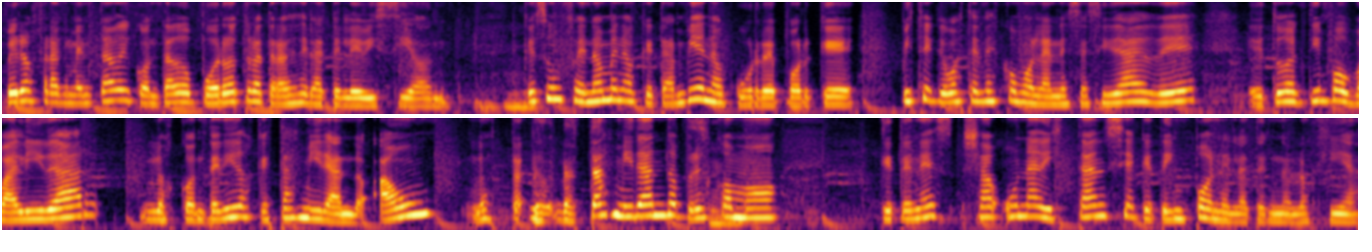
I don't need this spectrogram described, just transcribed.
pero fragmentado y contado por otro a través de la televisión. Que es un fenómeno que también ocurre, porque viste que vos tenés como la necesidad de eh, todo el tiempo validar los contenidos que estás mirando. Aún lo, está- lo- lo estás mirando, pero Sí. es como que tenés ya una distancia que te impone la tecnología,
